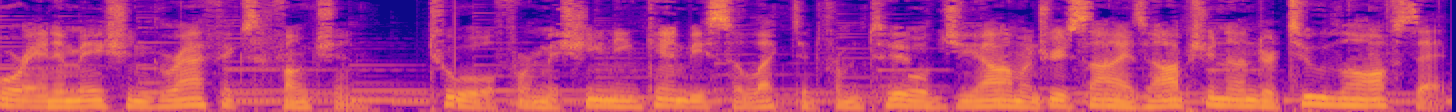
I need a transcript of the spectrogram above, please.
For animation graphics function, tool for machining can be selected from tool geometry size option under tool offset,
